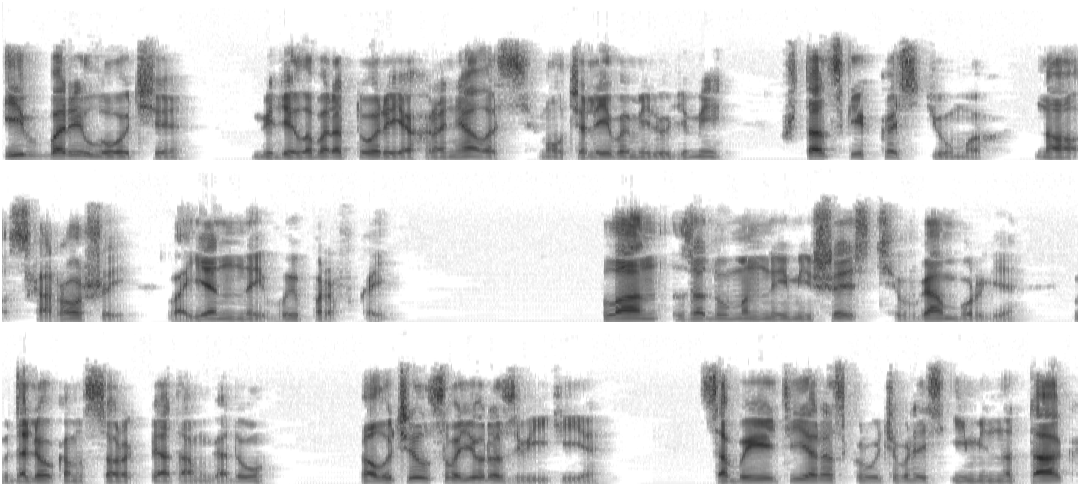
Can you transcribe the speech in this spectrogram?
и в Барилоче, где лаборатория охранялась молчаливыми людьми в штатских костюмах, но с хорошей военной выправкой. План, задуманный Ми-6 в Гамбурге в далеком 45-м году, получил свое развитие. События раскручивались именно так,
